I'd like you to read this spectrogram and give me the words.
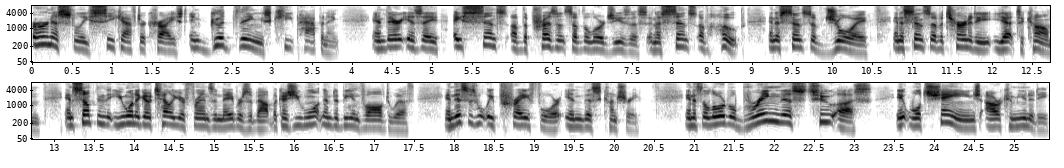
earnestly seek after Christ and good things keep happening and there is a, a sense of the presence of the Lord Jesus, and a sense of hope, and a sense of joy, and a sense of eternity yet to come, and something that you want to go tell your friends and neighbors about because you want them to be involved with. And this is what we pray for in this country. And if the Lord will bring this to us, it will change our community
